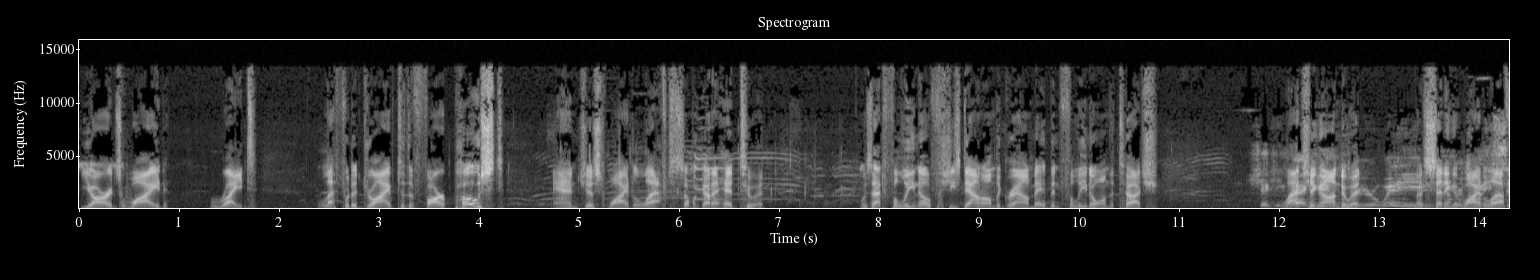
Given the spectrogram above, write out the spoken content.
yards wide right. Left footed drive to the far post and just wide left. Someone got ahead to it. Was that Felino? She's down on the ground. May have been Felino on the touch. Shaking latching onto it, but sending it wide left.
